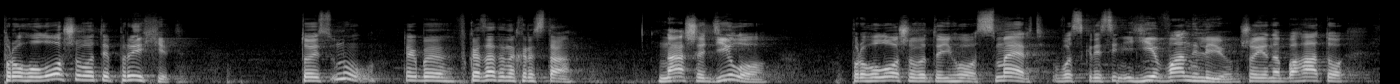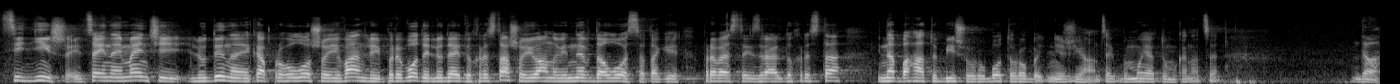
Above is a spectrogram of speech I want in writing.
проголошувати прихід. Тобто, ну, якби вказати на Христа. Наше діло проголошувати Його смерть, Воскресіння, Євангелію, що є набагато цінніше. І цей найменший людина, яка проголошує Євангелію і переводить людей до Христа, що Іоаннові не вдалося так і привести Ізраїль до Христа, і набагато більшу роботу робить, ніж Іоанн. Це якби моя думка на це. Да.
